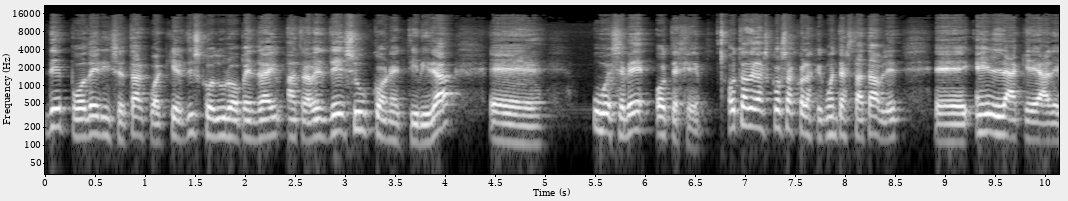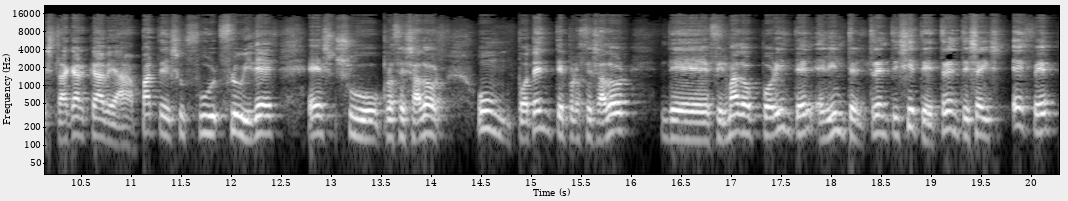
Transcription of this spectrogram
de poder insertar cualquier disco duro o pendrive a través de su conectividad. Eh, USB OTG. Otra de las cosas con las que cuenta esta tablet, eh, en la que a destacar cabe, aparte de su fluidez, es su procesador. Un potente procesador de, firmado por Intel, el Intel 3736F,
